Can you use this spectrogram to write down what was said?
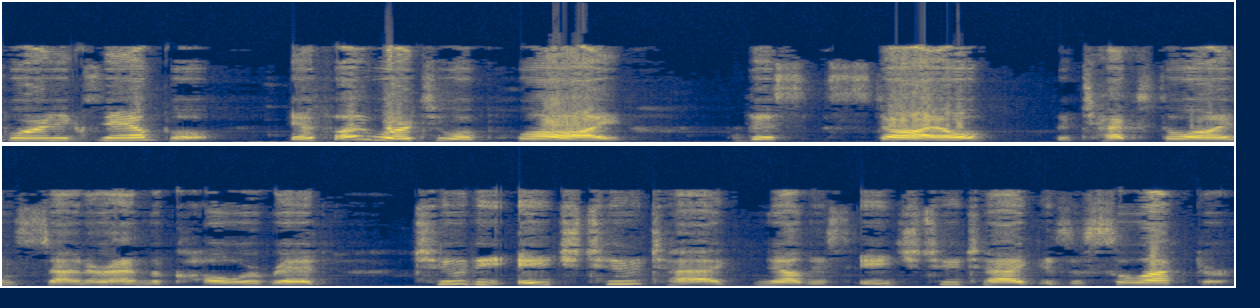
For an example, if I were to apply this style, the text align center and the color red, to the H2 tag, now this H2 tag is a selector.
